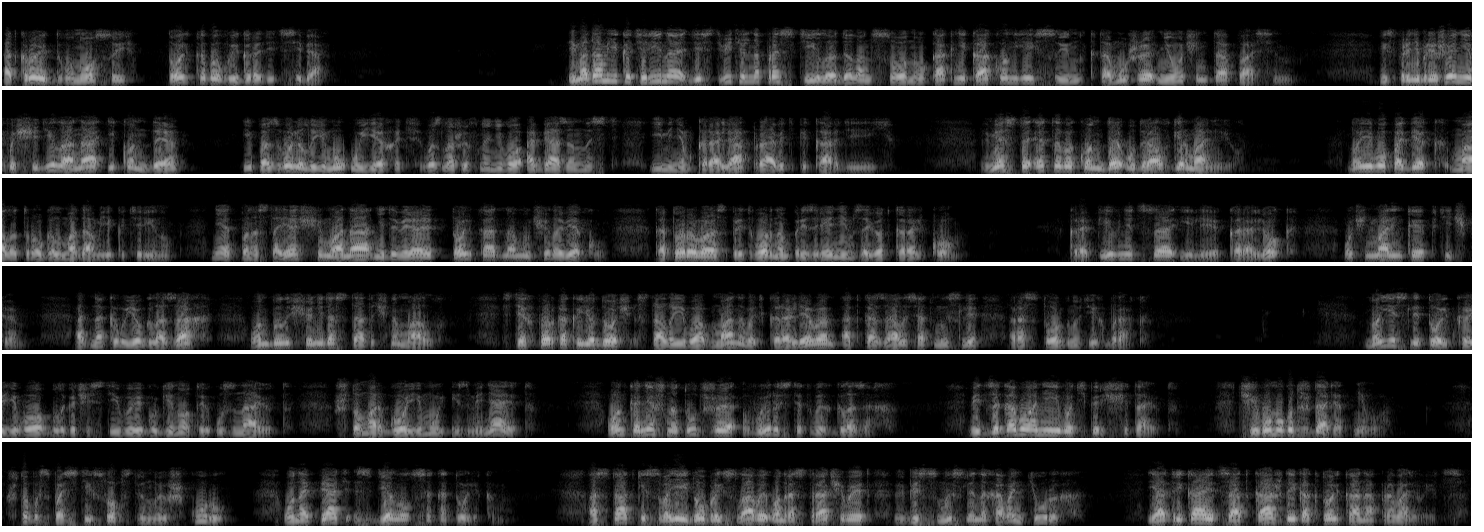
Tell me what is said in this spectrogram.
откроет двуносый, только бы выгородить себя. И мадам Екатерина действительно простила Делансону, как-никак он ей сын, к тому же не очень-то опасен. Из пренебрежения пощадила она и Конде, и позволила ему уехать, возложив на него обязанность именем короля править Пикардией. Вместо этого Конде удрал в Германию. Но его побег мало трогал мадам Екатерину. Нет, по-настоящему она не доверяет только одному человеку, которого с притворным презрением зовет корольком. Крапивница или королек — очень маленькая птичка, однако в ее глазах он был еще недостаточно мал. С тех пор, как ее дочь стала его обманывать, королева отказалась от мысли расторгнуть их брак. Но если только его благочестивые гугеноты узнают, что Марго ему изменяет, он, конечно, тут же вырастет в их глазах. Ведь за кого они его теперь считают? Чего могут ждать от него? Чтобы спасти собственную шкуру, он опять сделался католиком. Остатки своей доброй славы он растрачивает в бессмысленных авантюрах и отрекается от каждой, как только она проваливается.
